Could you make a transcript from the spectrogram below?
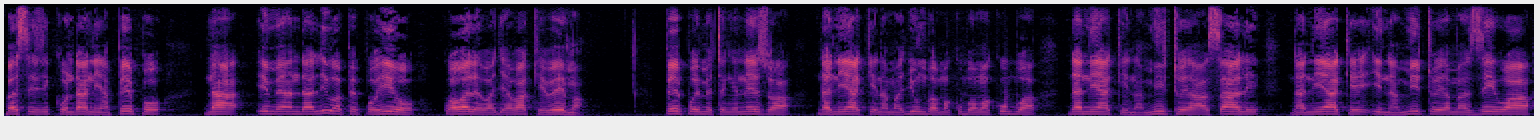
basi ziko ndani ya pepo na imeandaliwa pepo hiyo kwa wale waja wake wema. Pepo imetengenezwa ndani yake ina majumba makubwa makubwa ndani yake ina mito ya asali ndani yake ina mito ya maziwa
